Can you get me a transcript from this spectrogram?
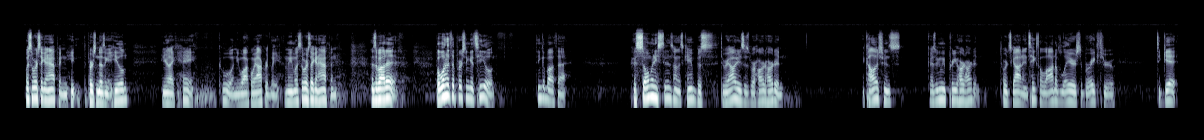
What's the worst that can happen? He, the person doesn't get healed, and you're like, hey, cool, and you walk away awkwardly. I mean, what's the worst that can happen? That's about it. But what if the person gets healed? Think about that. Because so many students on this campus, the reality is, is we're hard hearted. The college students, guys, we can be pretty hard hearted towards God. And it takes a lot of layers to break through to get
